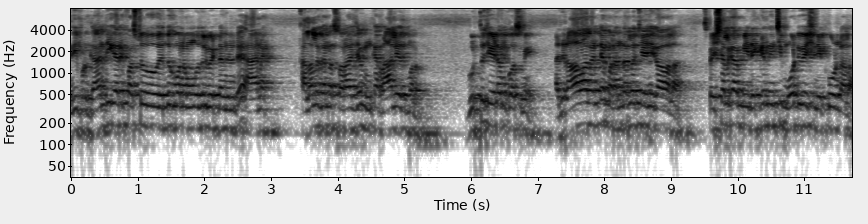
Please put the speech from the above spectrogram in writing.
ఇది ఇప్పుడు గాంధీ గారి ఫస్ట్ ఎందుకు మనం మొదలు పెట్టామంటే ఆయన కళలు కన్న స్వరాజ్యం ఇంకా రాలేదు మనం. గుర్తు చేయడం కోసమే. అది రావాలంటే మనందరిలో చేంజ్ కావాలా? స్పెషల్గా మీ దగ్గర నుంచి మోటివేషన్ ఎక్కువ ఉండాలా?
